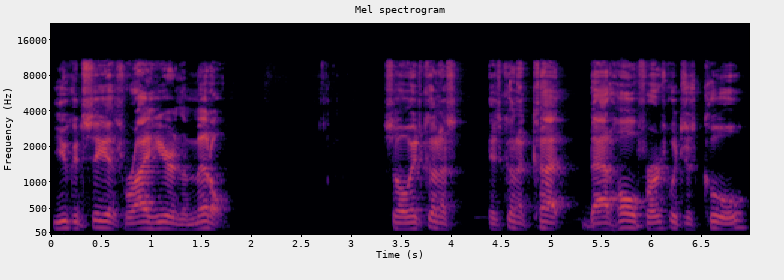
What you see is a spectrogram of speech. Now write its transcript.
you can see it's right here in the middle. So it's going to it's going to cut that hole first, which is cool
